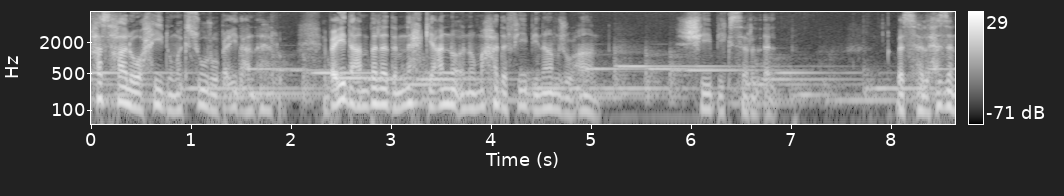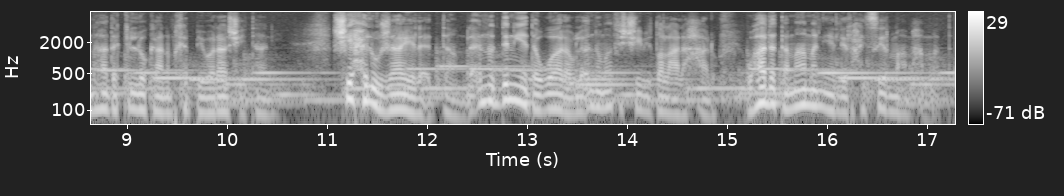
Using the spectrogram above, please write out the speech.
حس حاله وحيد ومكسور وبعيد عن أهله. بعيد عن بلد منحكي عنه أنه ما حدا فيه بينام جوعان. شي بيكسر القلب. بس هالحزن هذا كله كان مخبي وراه شي تاني. شي حلو جاي لقدام لأنه الدنيا دوارة ولأنه ما في شي بيطلع على حاله وهذا تماما يلي رح يصير مع محمد.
